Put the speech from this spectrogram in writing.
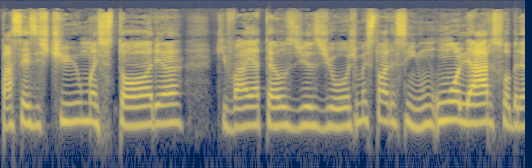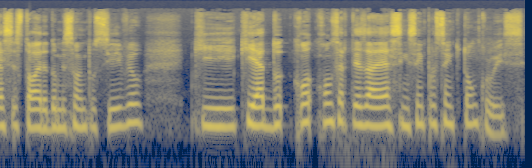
passa a existir uma história que vai até os dias de hoje, uma história assim, um, um olhar sobre essa história do Missão Impossível, que, que é do, com, com, certeza é assim, 100% Tom Cruise.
